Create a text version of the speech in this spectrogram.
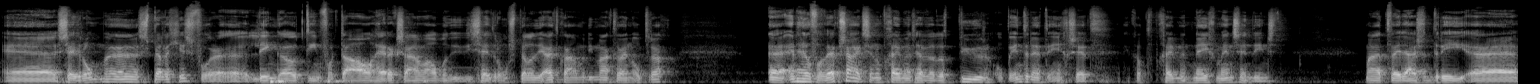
Eh CD-ROM eh, spelletjes voor eh, Lingo, Team voor Taal, Herexamen, allemaal die, die CD-ROM spellen die uitkwamen, die maakten wij in opdracht. Eh, en heel veel websites. En op een gegeven moment hebben we dat puur op internet ingezet. Ik had op een gegeven moment negen mensen in dienst. Maar in 2003, eh,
